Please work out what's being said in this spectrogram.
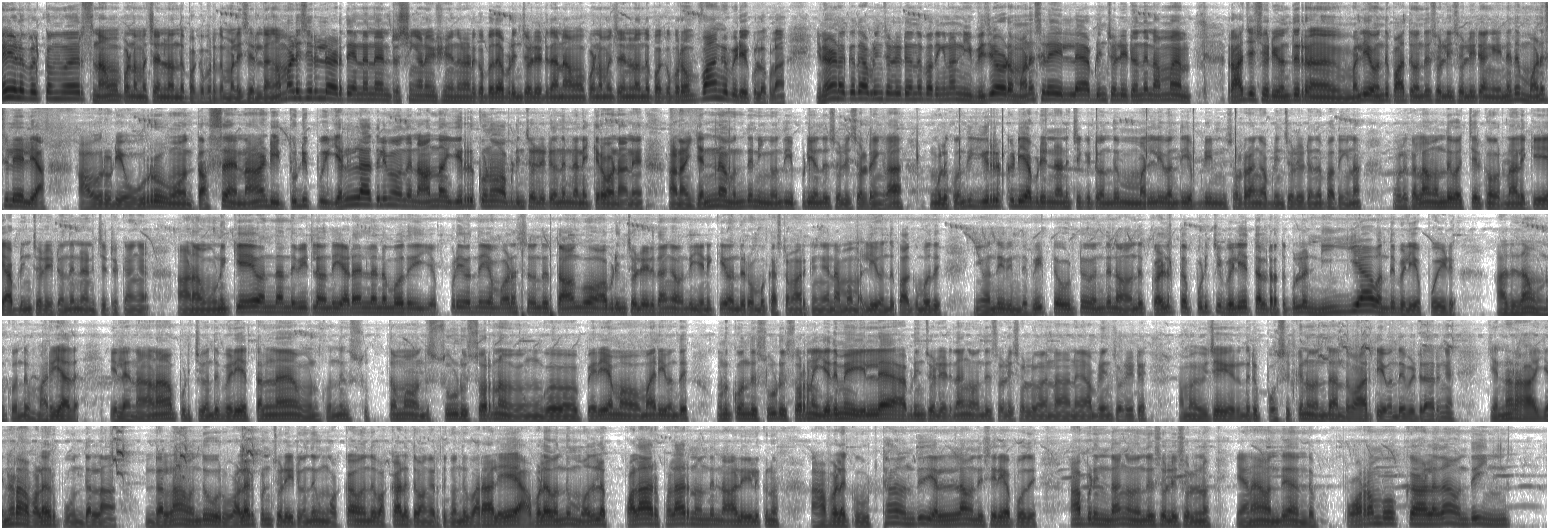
Hello welcome verse நாம இப்போ நம்ம சேனலில் வந்து பார்க்க போகிறது மலைசீரியல் தாங்க. மலைசீரியல் அடுத்து என்னென்ன இன்ட்ரெஸ்டிங்கான விஷயம் என்ன நடக்க போகுது அப்படின்னு சொல்லிட்டு தான் நாம இப்போ நம்ம சேனலில் வந்து பார்க்க போகிறோம் வாங்க வீடியோக்குள்ளே போகலாம் என்ன நடக்குது அப்படின்னு சொல்லிட்டு வந்து பார்த்தீங்கன்னா நீ விஜயோட மனசுலே இல்லை அப்படின்னு சொல்லிட்டு வந்து நம்ம ராஜேஸ்வரி வந்து ர- மல்லியை வந்து பார்த்து வந்து சொல்லி சொல்லிட்டாங்க. என்னது? மனசுலே இல்லையா? அவருடைய உருவம் தசை நாடி துடிப்பு எல்லாத்துலேயுமே வந்து நான் தான் இருக்கணும் அப்படின்னு சொல்லிட்டு வந்து நினைக்கிறவன் நான். ஆனால் என்ன வந்து நீங்கள் வந்து இப்படி வந்து சொல்லி சொல்கிறீங்களா உங்களுக்கு வந்து இருக்குடி அப்படின்னு நினச்சிக்கிட்டு வந்து மல்லி வந்து எப்படின்னு சொல்கிறாங்க அப்படின்னு சொல்லிட்டு வந்து பார்த்தீங்கன்னா உங்களுக்கெல்லாம் வந்து வச்சுருக்கேன் ஒரு நாளைக்கு அப்படின்னு சொல்லிட்டு வந்து நினச்சிட்டு இருக்காங்க. ஆனால் உனக்கே வந்து அந்த வீட்டில் வந்து இடம் இல்லைன்னும் போது எப்படி வந்து என் மனசு வந்து தாங்கும் அப்படின்னு சொல்லிட்டு தாங்க வந்து எனக்கே வந்து ரொம்ப கஷ்டமாக இருக்குங்க. நம்ம மல்லி வந்து பார்க்கும்போது நீ வந்து இந்த வீட்டை விட்டு வந்து நான் வந்து கழுத்தை பிடிச்சி வெளியே தள்ளுறதுக்குள்ளே நீயாக வந்து வெளியே போயிடு. அதுதான் உனக்கு வந்து மரியாதை. இல்லை நானாக பிடிச்சி வந்து வெளியே தள்ளினேன். உனக்கு வந்து சுத்தமாக வந்து சூடு சொரணம் உங்கள் பெரியம்மாவை மாதிரி வந்து உனக்கு வந்து சூடு சொரணம் எதுவுமே இல்லை அப்படின்னு சொல்லிட்டு தாங்க வந்து சொல்லி சொல்லுவேன் நான் அப்படின்னு சொல்லிட்டு நம்ம விஜய் இருந்துட்டு பொசுக்குன்னு வந்து அந்த வார்த்தையை வந்து விடுறாருங்க. என்னடா என்னடா வளர்ப்பு இதெல்லாம் இதெல்லாம் வந்து ஒரு வளர்ப்புன்னு சொல்லிட்டு வந்து உங்கள் அக்கா வந்து வக்காலத்து வாங்குறதுக்கு வந்து வராளே. அவளை வந்து முதல்ல பலார் பலார்னு வந்து நாலு இழுக்கணும். அவளுக்கு விட்டா வந்து எல்லாம் வந்து சரியாக போகுது அப்படின்னு தாங்க வந்து சொல்லி சொல்லணும். ஏன்னா வந்து அந்த புறம்போக்கால் தான் வந்து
